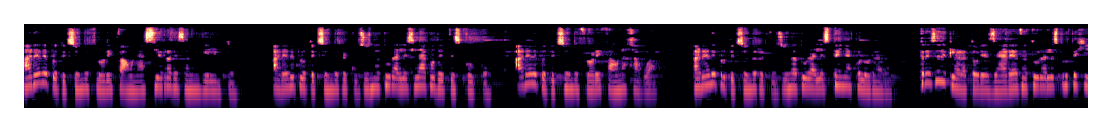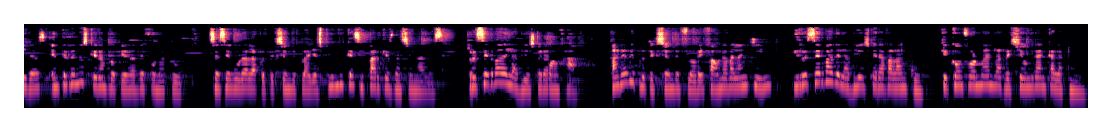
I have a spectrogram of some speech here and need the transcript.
Área de protección de flora y fauna Sierra de San Miguelito. Área de protección de recursos naturales Lago de Texcoco. Área de protección de flora y fauna Jaguar. Área de protección de recursos naturales Peña Colorado. 13 declaratorias de áreas naturales protegidas en terrenos que eran propiedad de Fonatur. Se asegura la protección de playas públicas y parques nacionales. Reserva de la biosfera Juanja. Área de protección de flora y fauna Balanquín y Reserva de la biosfera Balancú, que conforman la región Gran Calakmul.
